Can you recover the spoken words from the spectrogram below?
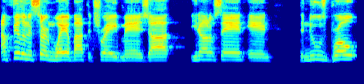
I'm feeling a certain way about the trade, man, Jacques. You know what I'm saying? And the news broke.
